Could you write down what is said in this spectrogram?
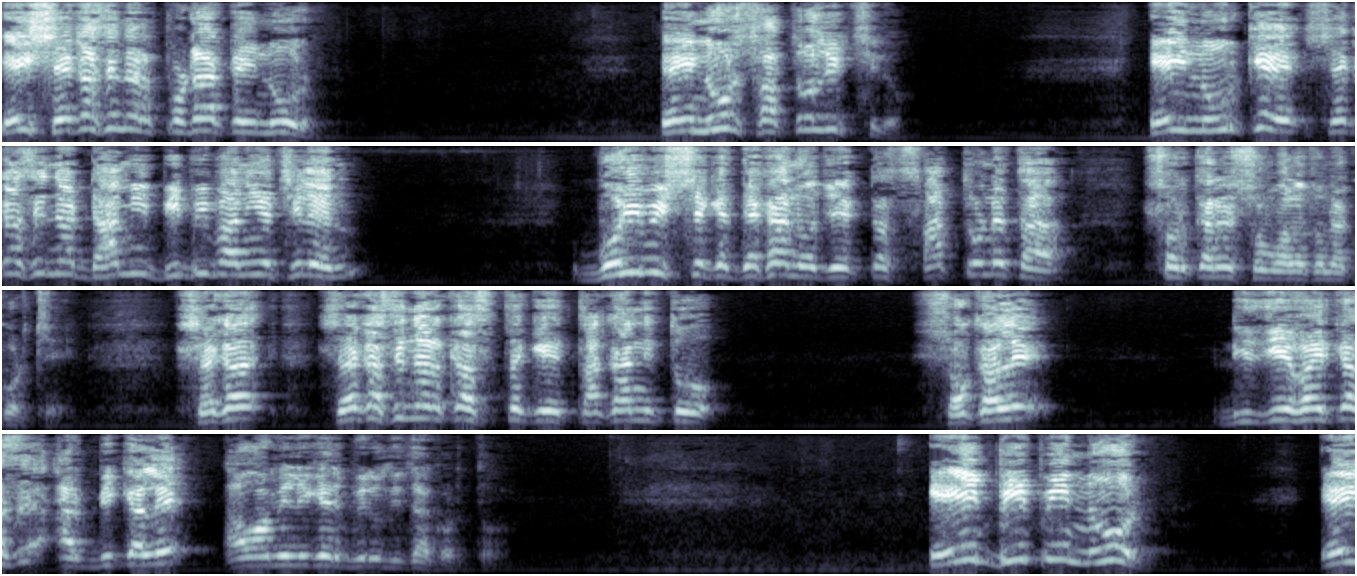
এই শেখ হাসিনার প্রোডাক্ট এই নূর। এই নূর ছাত্রলীগ ছিল। এই নূরকে শেখ হাসিনা ডামি বিপি বানিয়েছিলেন। বহির্বিশ্বকে দেখানো যে একটা ছাত্র নেতা সরকারের সমালোচনা করছে। শেখ হাসিনার কাছ থেকে টাকা নিত সকালে ডিজিএফআইয়ের কাছে, আর বিকালে আওয়ামী লীগের বিরোধিতা করত। এই বিপি নূর, এই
